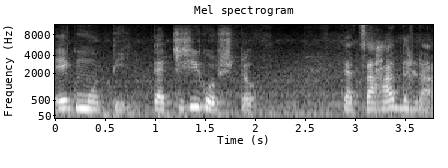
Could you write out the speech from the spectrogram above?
एक मोती त्याचीही गोष्ट त्याचा हा धडा.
